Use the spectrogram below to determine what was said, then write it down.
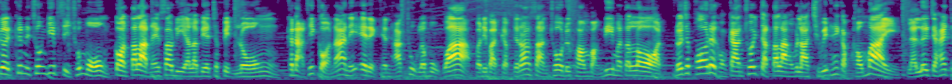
เกิดขึ้นในช่วง 24 ชั่วโมงก่อนตลาดในซาอุดีอาระเบียจะปิดลง ขณะที่ก่อนหน้านี้เอริกเทนฮักถูกระบุว่าปฏิบัติกับเจดอนซานโชด้วยความหวังดีมาตลอด โดยเฉพาะเรื่องของการช่วยจัดตารางเวลาชีวิตให้กับเขาใหม่ และเลือกจะให้เจ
